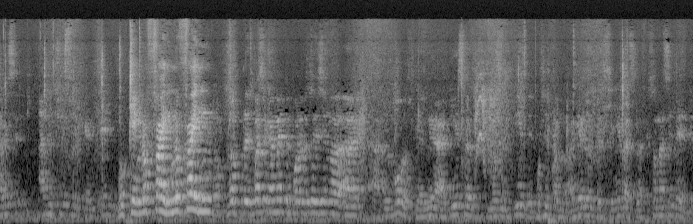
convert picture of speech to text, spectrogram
A veces, a veces que Okay, no fighting, no fighting. No, no, pues básicamente por eso estoy diciendo a- a- al boss que mira, aquí esto no se entiende. Por cierto, cuando ayer les enseñé las, las que son así de, de,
